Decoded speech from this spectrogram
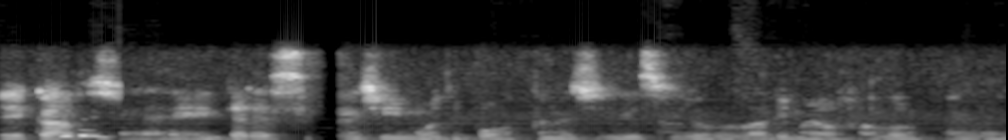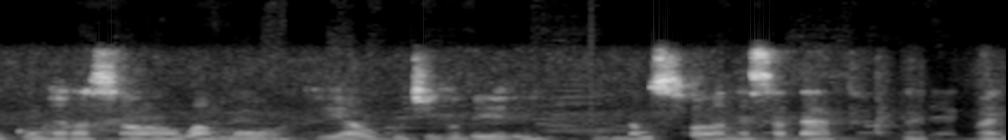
E Carlos, é interessante e muito importante isso que o Abimael falou é, com relação ao amor e ao cultivo dele, não só nessa data, né, mas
